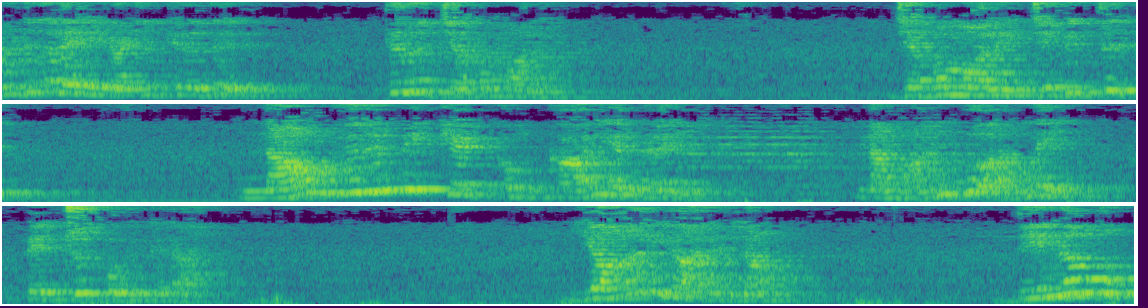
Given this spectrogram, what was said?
விடுதலையை அளிக்கிறது திரு ஜபமாலை ஜபமாலை ஜெபித்து நாம் விரும்பி கேட்கும் காரியங்களை நம் அன்பு அன்னை பெற்றுக் கொடுக்கிறார். யார் யாரெல்லாம் தினமும்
